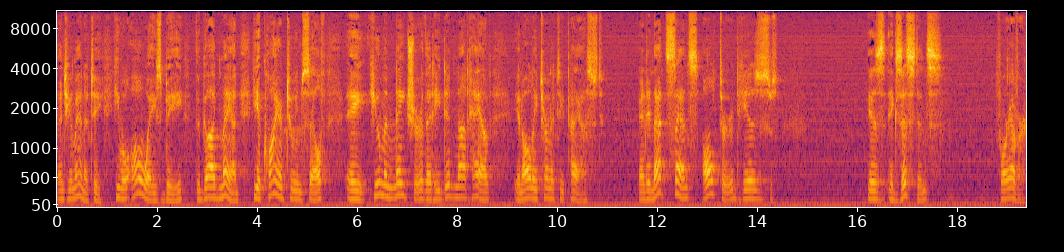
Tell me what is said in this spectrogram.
and humanity. He will always be the God man. He acquired to himself a human nature that he did not have in all eternity past, and in that sense altered his, his existence forever.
